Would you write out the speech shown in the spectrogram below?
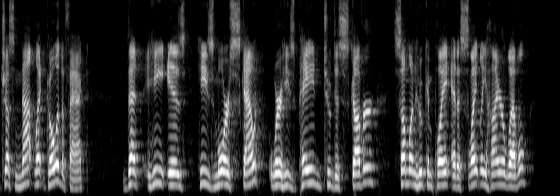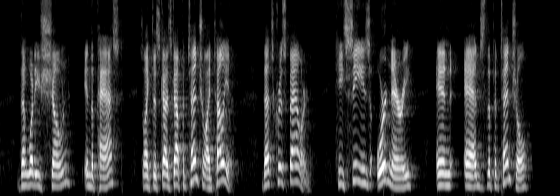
just not let go of the fact that he is he's more scout where he's paid to discover someone who can play at a slightly higher level than what he's shown in the past. It's like this guy's got potential, I tell you. That's Chris Ballard. He sees ordinary and adds the potential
